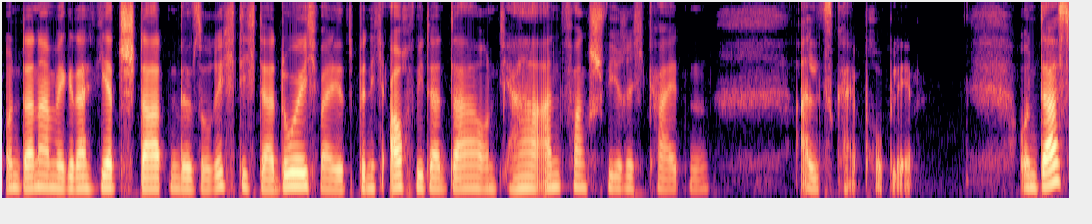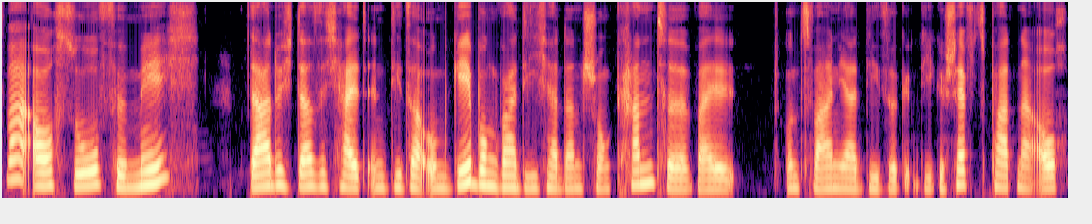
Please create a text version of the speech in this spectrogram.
und dann haben wir gedacht, jetzt starten wir so richtig da durch, weil jetzt bin ich auch wieder da und ja, Anfangsschwierigkeiten, alles kein Problem. Und das war auch so für mich, dadurch, dass ich halt in dieser Umgebung war, die ich ja dann schon kannte, weil uns waren ja diese, die Geschäftspartner auch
